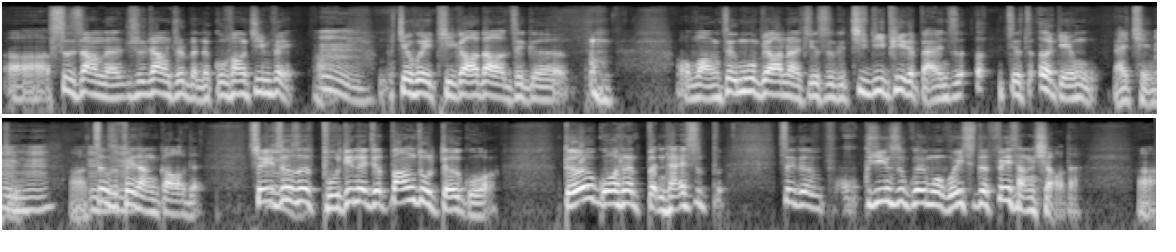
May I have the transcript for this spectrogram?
呃，事实上呢是让日本的国防经费，嗯，就会提高到这个。往这个目标呢，就是个 GDP 的百分之二，就是二点五来前进啊，这是非常高的。所以这是普京呢就帮助德国，德国呢本来是这个军事规模维持的非常小的啊，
